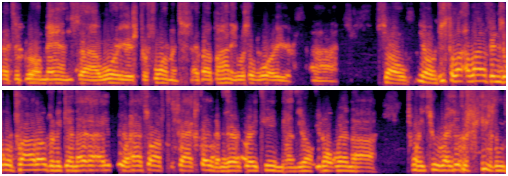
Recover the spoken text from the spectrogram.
that's a grown man's uh, Warriors performance. I thought Bonnie was a warrior. Uh, so you know, just a lot, a lot, of things that we're proud of. And again, I, I, you know, hats off to Sac State. I mean, they're a great team, man. You know, you don't win uh, 22 regular season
